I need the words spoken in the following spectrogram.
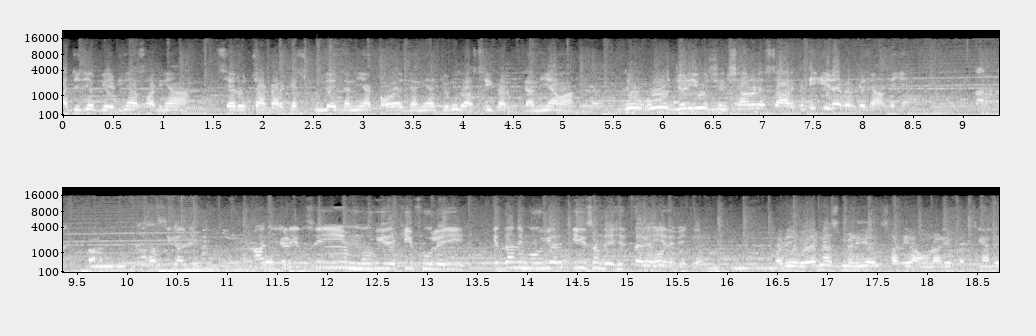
ਅੱਜ ਜੇ ਬੇਟੀਆਂ ਸਾਡੀਆਂ ਸਿਰ ਉੱਚਾ ਕਰਕੇ ਸਕੂਲੇ ਜਾਂਦੀਆਂ ਕਾਲਜ ਜਾਂਦੀਆਂ ਯੂਨੀਵਰਸਿਟੀ ਕਰ ਜਾਂਦੀਆਂ ਵਾ। ਤੇ ਉਹ ਜਿਹੜੀ ਉਹ ਸਿੱਖਿਆ ਉਹਨਾਂ ਨੇ ਸਟਾਰਟ ਕੀਤੀ ਇਹਦਾ ਕਰਕੇ ਲਈਆਂ। ਸਤਿ ਸ਼੍ਰੀ ਅਕਾਲ ਜੀ। ਅੱਜ ਜਿਹੜੀ ਤੁਸੀਂ ਮੂਵੀ ਦੇਖੀ ਫੂਲੇ ਜੀ ਕਿੱਦਾਂ ਦੀ ਮੂਵੀ ਹੈ ਕੀ ਸੰਦੇਸ਼ ਦਿੱਤਾ ਗਿਆ ਜੀ ਇਹਦੇ ਵਿੱਚ? ਬੜੀ ਅਵੇਅਰਨੈਸ ਮਿਲੀ ਹੈ ਸਾਡੀ ਆਉਣ ਵਾਲੀ ਬੱਚੀਆਂ ਲਈ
